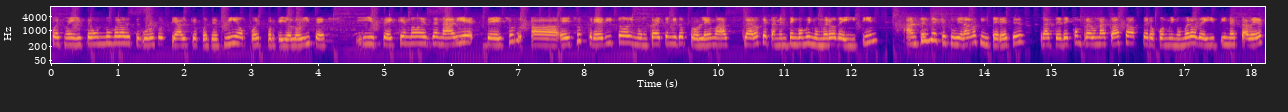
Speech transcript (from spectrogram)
pues me hice un número de seguro social que pues es mío, pues porque yo lo hice y sé que no es de nadie. De hecho, uh, he hecho crédito y nunca he tenido problemas. Claro que también tengo mi número de ITIN. Antes de que subieran los intereses, traté de comprar una casa, pero con mi número de ITIN esta vez.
